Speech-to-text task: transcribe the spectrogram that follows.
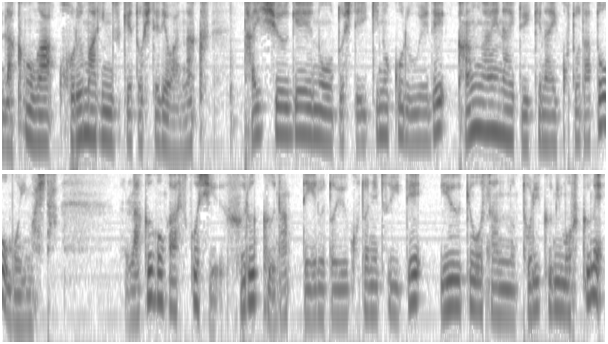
落語がホルマリン漬けとしてではなく、大衆芸能として生き残る上で考えないといけないことだと思いました。落語が少し古くなっているということについて、遊興さんの取り組みも含め、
